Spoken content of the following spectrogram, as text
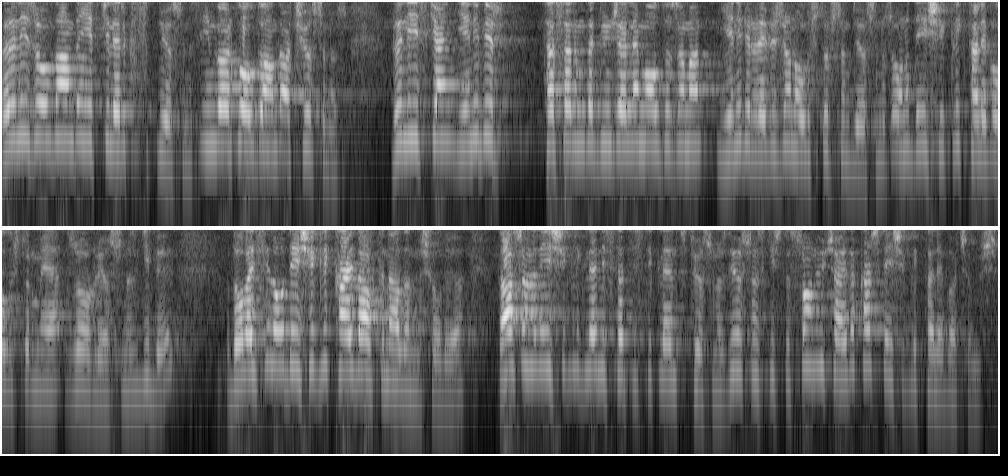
Release olduğu anda yetkileri kısıtlıyorsunuz. In-work olduğu anda açıyorsunuz. Release iken yeni bir tasarımda güncelleme olduğu zaman yeni bir revizyon oluştursun diyorsunuz. Onu değişiklik talebi oluşturmaya zorluyorsunuz gibi. Dolayısıyla o değişiklik kayıt altına alınmış oluyor. Daha sonra değişikliklerin istatistiklerini tutuyorsunuz. Diyorsunuz ki işte son 3 ayda kaç değişiklik talebi açılmış?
